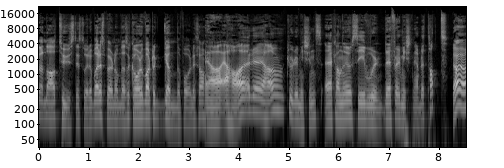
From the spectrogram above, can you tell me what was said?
Bønna har tusen historier. Bare spør ham om det, så kommer du bare til å gønne på, liksom. Ja, jeg har, jeg har kule missions. Jeg kan jo si hvor det første missionet jeg ble tatt, Ja, ja.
